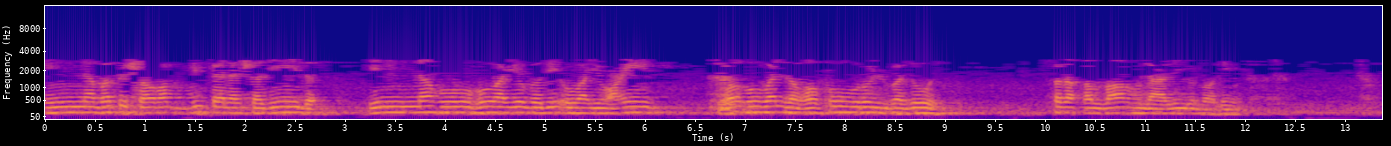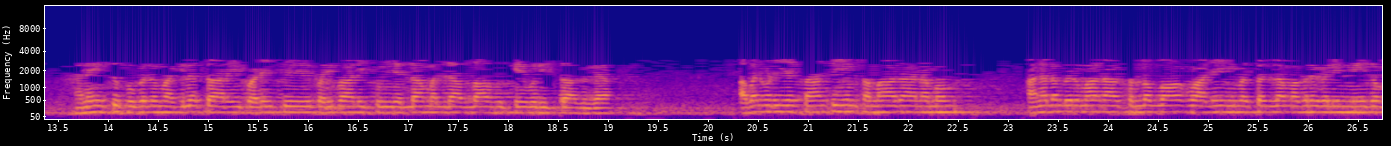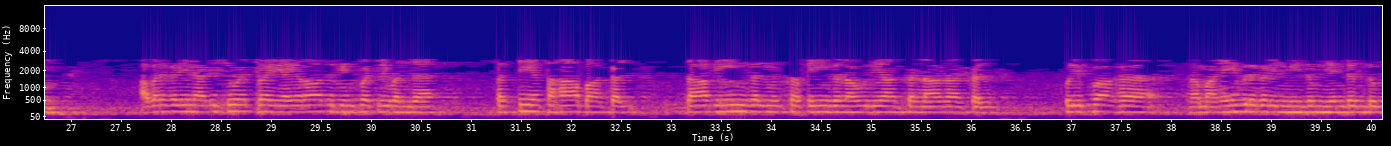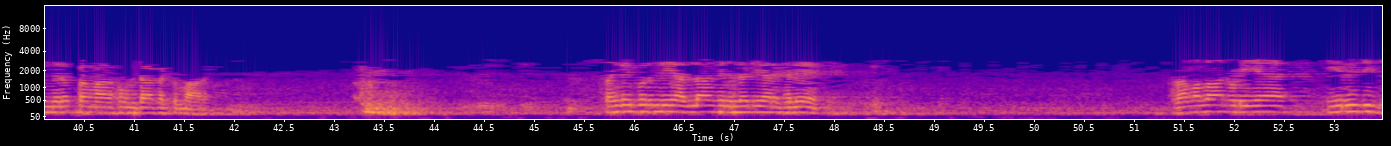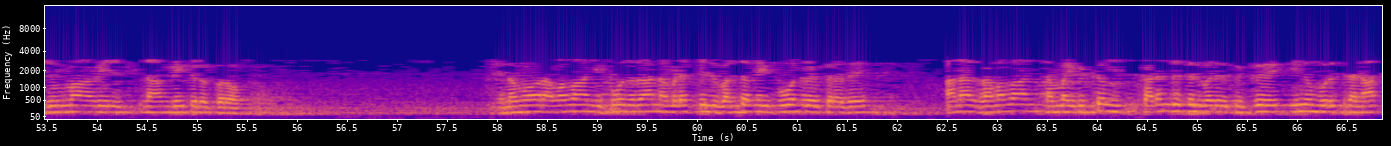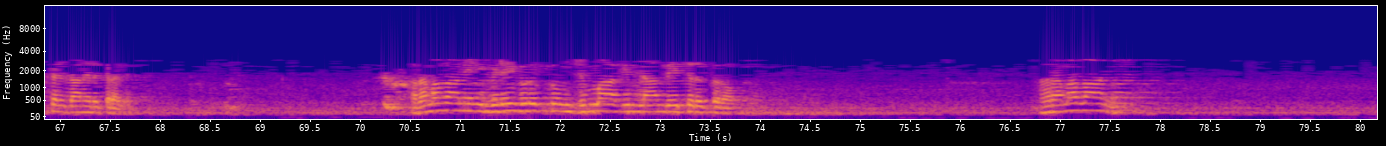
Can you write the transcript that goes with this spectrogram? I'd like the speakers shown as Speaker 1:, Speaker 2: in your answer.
Speaker 1: إن بطش ربك لشديد إنه هو يبدئ ويعيد وهو الغفور الودود صدق الله العلي العظيم அனைத்து புகழும் அகிலத்தாரை படைத்து பரிபாலிக்கும் எல்லாம் அல்ல அல்லாஹுக்கே உரித்தாகுக அவனுடைய சாந்தியும் சமாதானமும் அனலம் பெருமானா சொல்லல்லாஹு அலைஹி வசல்லம் அவர்களின் மீதும் அவர்களின் அடிச்சுவற்றை அயராது பின்பற்றி வந்த சத்திய சகாபாக்கள் தாபீன்கள் முஸ்தபீன்கள் அவுலியாக்கள் நாதாக்கள் குறிப்பாக நம் அனைவர்களின் மீதும் என்றென்றும் நிரப்பமாக உண்டாகட்டுமாறு சங்கை பொருந்திய அல்லாஹ் நிலடியார்களே ரமலானுடைய இறுதி ஜும்மாவில் நாம் வீட்டிருக்கிறோம். என்னமோ ரமலான் இப்போதுதான் நம்மிடத்தில் வந்ததை போன்றிருக்கிறது. ஆனால் ரமலான் நம்மை விட்டும் கடந்து செல்வதற்கு இன்னும் ஒரு சில நாட்கள் தான் இருக்கிறது. ரமலானை விடை கொடுக்கும் ஜும்மாவில் நாம் வைத்திருக்கிறோம். ரமலான்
